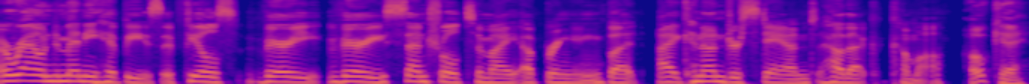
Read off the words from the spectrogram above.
around many hippies. It feels very, very central to my upbringing, but I can understand how that could come off. Okay.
